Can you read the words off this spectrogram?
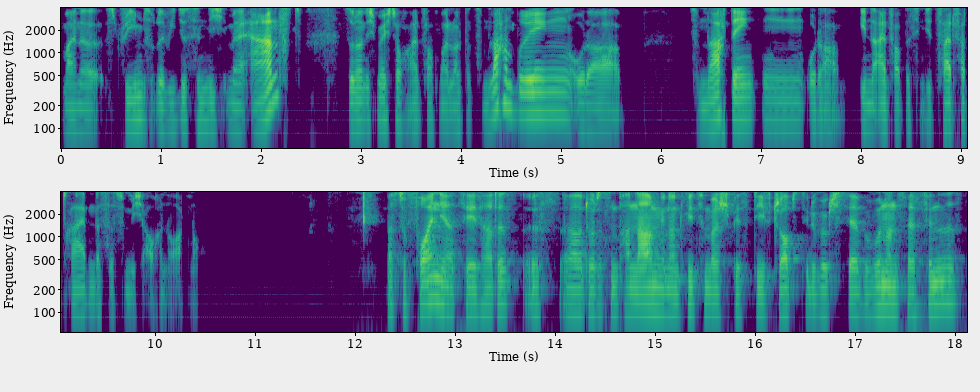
meine Streams oder Videos sind nicht immer ernst, sondern ich möchte auch einfach mal Leute zum Lachen bringen oder zum Nachdenken oder ihnen einfach ein bisschen die Zeit vertreiben. Das ist für mich auch in Ordnung. Was du vorhin ja erzählt hattest, ist, äh, du hattest ein paar Namen genannt, wie zum Beispiel Steve Jobs, die du wirklich sehr bewundernswert findest.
